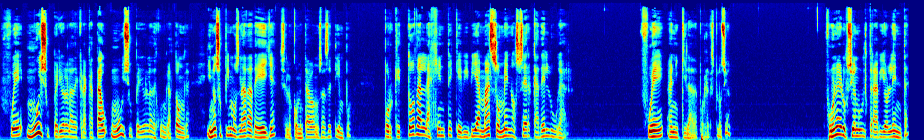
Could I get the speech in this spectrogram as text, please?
fue muy superior a la de Krakatau, muy superior a la de Jungatonga, y no supimos nada de ella, se lo comentábamos hace tiempo, porque toda la gente que vivía más o menos cerca del lugar fue aniquilada por la explosión. Fue una erupción ultraviolenta,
